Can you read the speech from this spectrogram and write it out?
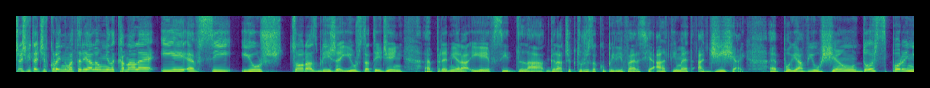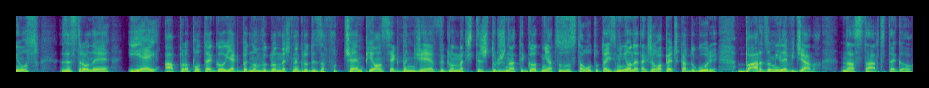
Cześć, witajcie w kolejnym materiale u mnie na kanale EAFC już coraz bliżej, już za tydzień e, premiera EAFC dla graczy, którzy zakupili wersję Ultimate, a dzisiaj e, pojawił się dość spory news ze strony EA a propos tego, jak będą wyglądać nagrody za Food Champions, jak będzie wyglądać też drużyna tygodnia, co zostało tutaj zmienione, także łapeczka do góry, bardzo mile widziana na start tego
